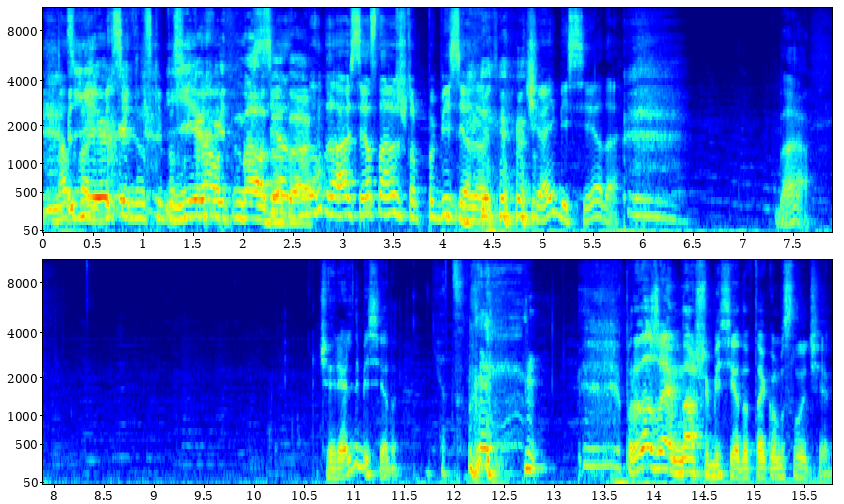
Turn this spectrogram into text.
Назвали Ехать- бесединский беспровод. ехать надо, Все- да. Ну да, все останутся, чтобы побеседовать. Чай, беседа. Да. Че, реально беседа? Нет. Продолжаем нашу беседу в таком случае.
